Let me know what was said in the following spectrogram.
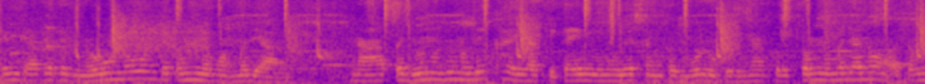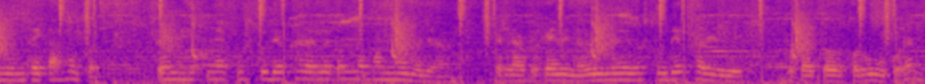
કેમ કે આપણે કંઈક નવું નવું હોય તો તમને પણ મજા આવે. અને આપણે જૂનું જૂનું દેખાડી રાખી, કાંઈ હું લેસન કરું બોલું કરું, ના કરું. તમને મજા ન આવે, તમને એમ થાય કે શું કર? કંઈ એકને એક વસ્તુ દેખાડે એટલે તમને પણ ન મજા આવે. એટલે આપણે કંઈ નવી નવી વસ્તુ દેખાડવી હોય, તો કાંઈ તો કરવું પડે ને.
